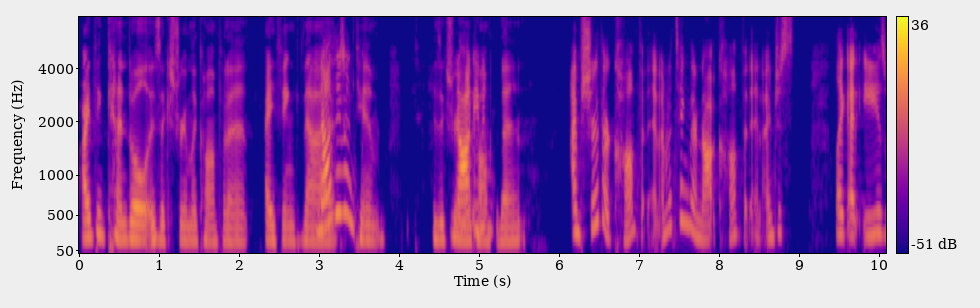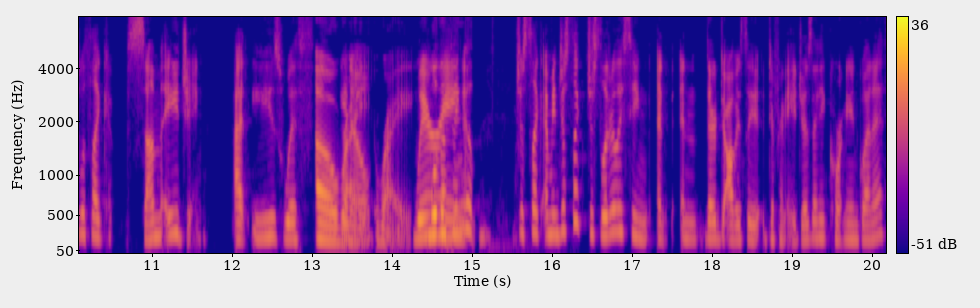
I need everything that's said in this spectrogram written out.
I think Kendall is extremely confident. I think that not even- Kim is extremely not even- confident. I'm sure they're confident. I'm not saying they're not confident. I'm just like at ease with like some aging, at ease with oh, you right, know, right. well, the thing wearing that, just like I mean, just like just literally seeing and and they're obviously different ages. I think Kourtney and Gwyneth,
